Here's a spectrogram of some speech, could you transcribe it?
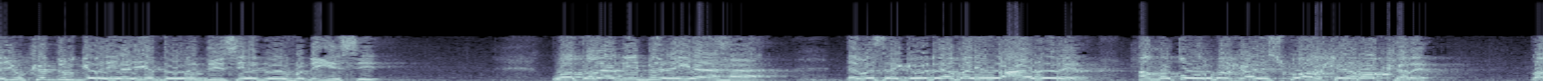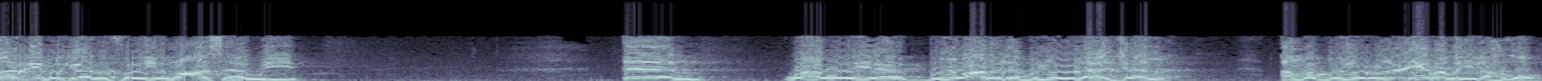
ayuu ka dulgelayaa iyo dowladdiisii iyo dabafadhigiisii waa dalaaqii bidciga ahaa ee masala gabadhi ama iyadoo caadane ama duhur markaa isku arkeen oo kale dalaaqii markaa la furaya noocaas ahaa weeye. Waxa weeye buyuuca la yidhaha buyuucu ama buyuucu lciina la yidhaahdo.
